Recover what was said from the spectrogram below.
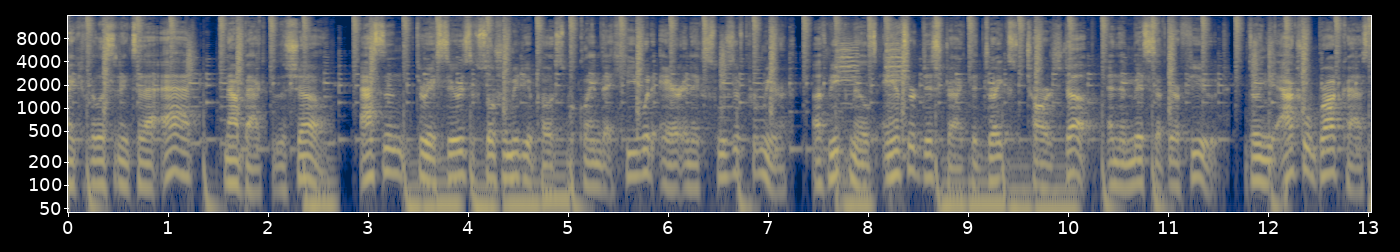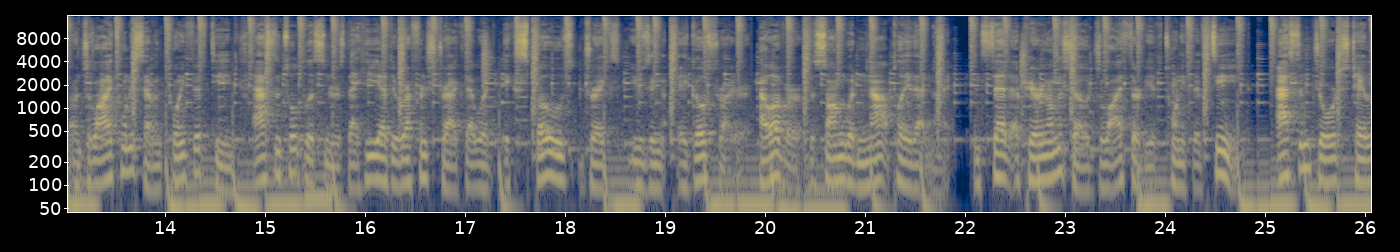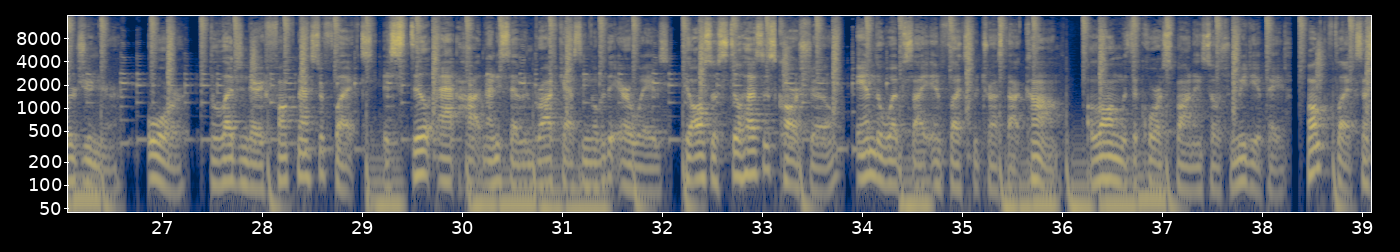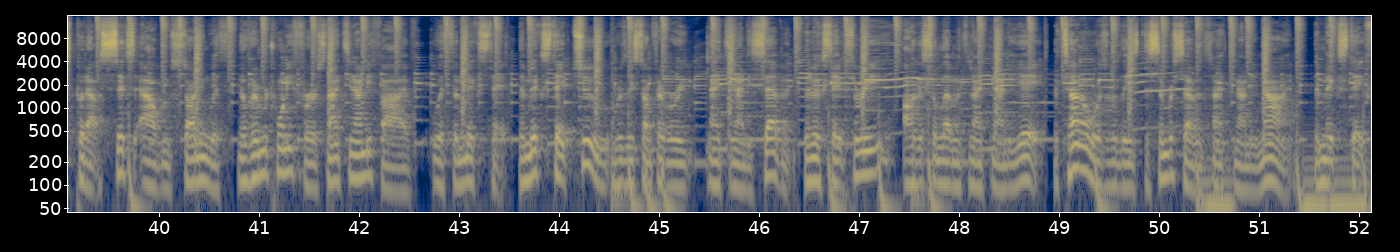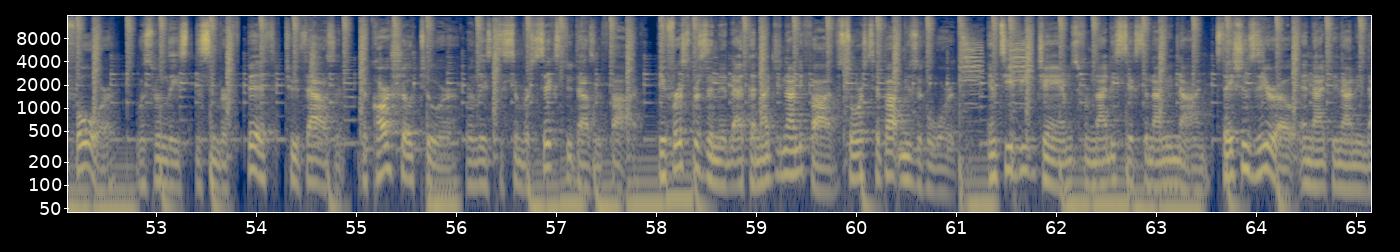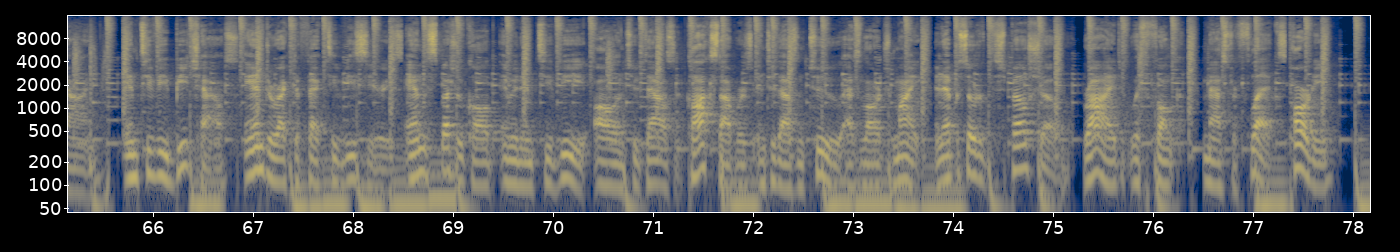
Thank you for listening to that ad. Now back to the show. Aston, through a series of social media posts, proclaimed that he would air an exclusive premiere of Meek Mill's answer diss track that Drake's Charged Up in the midst of their feud. During the actual broadcast on July 27, 2015, Aston told listeners that he had the reference track that would expose Drake's using a ghostwriter. However, the song would not play that night, instead appearing on the show July 30th, 2015. Aston George Taylor Jr., or the legendary Funkmaster Flex, is still at Hot 97 broadcasting over the airwaves. He also still has his car show and the website inflexwetrust.com, along with the corresponding social media page. Funk Flex has put out six albums starting with November 21st, 1995 with the mixtape. The mixtape 2 released on February 1997. The mixtape 3, August 11th, 1998. The Tunnel was released December 7th, 1999. The mixtape 4 was released December 5th, 2000. The Car Show Tour released December 6th, 2005. He first presented at the 1995 Source Hip Hop Music Awards, MTV Jams from 96 to 99, Station Zero in 1999, MTV Beach House, and Direct Effect TV series, and the special called Eminem TV all in 2000. Clock Stoppers in 2002 as Large Mike, an episode of The Spell Show, Ride with Funk Master Flex, Party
